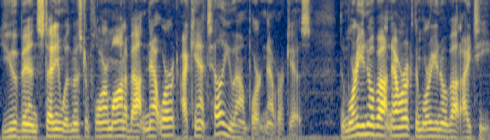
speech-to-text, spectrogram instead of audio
You have been studying with Mr. Florimon about network. I can't tell you how important network is. The more you know about network, the more you know about IT.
